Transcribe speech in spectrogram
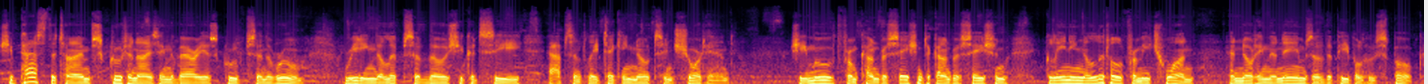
She passed the time scrutinizing the various groups in the room, reading the lips of those she could see, absently taking notes in shorthand. She moved from conversation to conversation, gleaning a little from each one and noting the names of the people who spoke.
